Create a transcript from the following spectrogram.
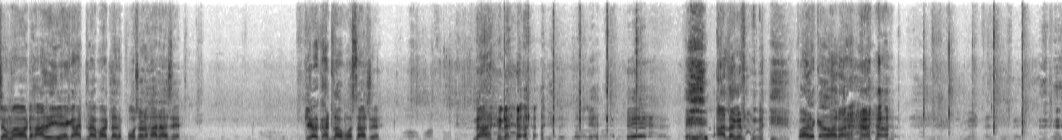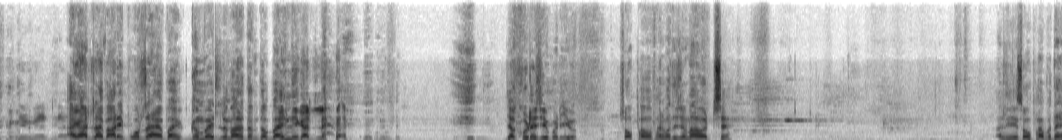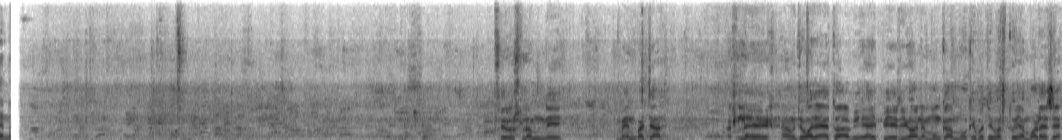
જમાવટ સારી છે ગાટલા બાટલા પોષણ સારા છે? કેવા ગાટલા પોસા છે? ના ના. આ લગ્ન પાડકા વાળા આ ગાટલા ભારી પોસાય ભાઈ. ગમે એટલે મારે તમે દબાઈ નહીં ગાટલા જો ખોડે છે પડ્યો. સોફા વફા બધી જમાવટ છે. અલી સોફા બધા હે ને મેઇન બજાર. એટલે આમ જોવા જાય તો આ વીઆઈપી એરિયો અને મૂંઘા મૂંઘી બધી વસ્તુ અહીંયા મળે છે.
